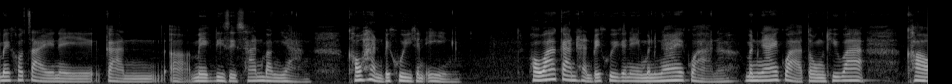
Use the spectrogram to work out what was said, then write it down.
ไม่เข้าใจในการ make decision บางอย่าง เขาหันไปคุยกันเอง เพราะว่าการหันไปคุยกันเองมันง่ายกว่านะ มันง่ายกว่าตรงที่ว่าเขา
